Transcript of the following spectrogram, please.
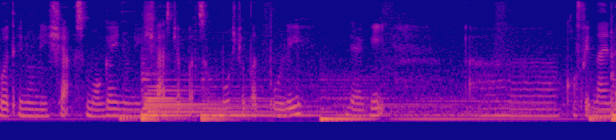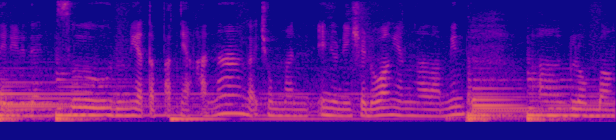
buat Indonesia. Semoga Indonesia cepat sembuh cepat pulih dari COVID-19 ini. Dan seluruh dunia tepatnya. Karena nggak cuman Indonesia doang yang ngalamin uh, gelombang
